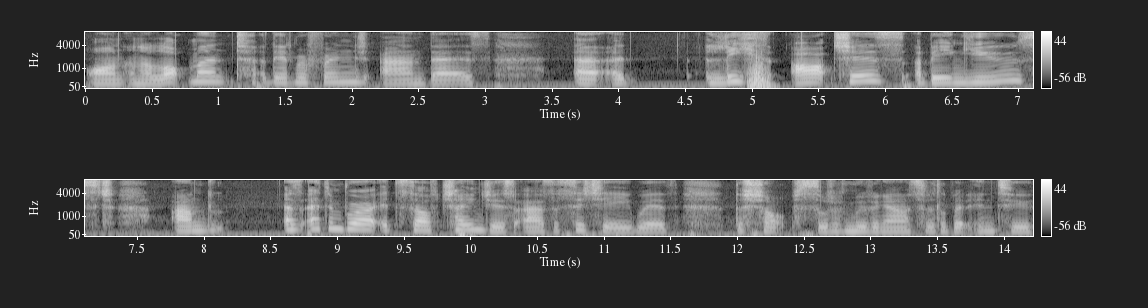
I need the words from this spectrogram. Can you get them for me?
on an allotment at the Edinburgh Fringe, and there's uh, a Leith arches are being used, and as Edinburgh itself changes as a city, with the shops sort of moving out a little bit into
